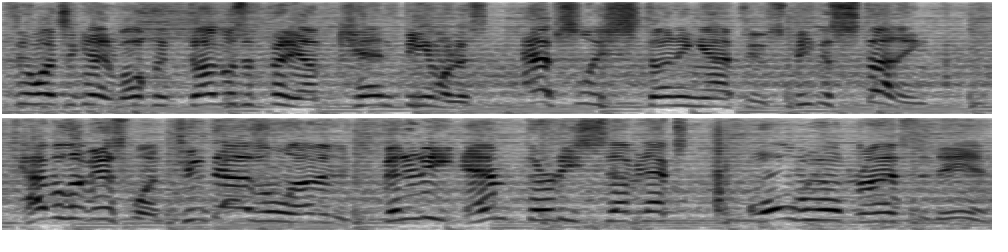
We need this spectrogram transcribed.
afternoon once again. Welcome to Douglas Infiniti. I'm Ken Beam on this absolutely stunning afternoon. Speaking of stunning, have a look at this one. 2011 Infiniti M37X all-wheel drive sedan.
